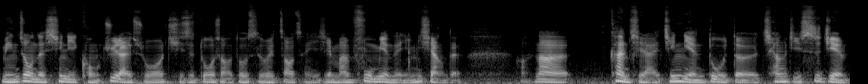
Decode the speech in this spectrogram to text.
民众的心理恐惧来说，其实多少都是会造成一些蛮负面的影响的。好，那看起来今年度的枪击事件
